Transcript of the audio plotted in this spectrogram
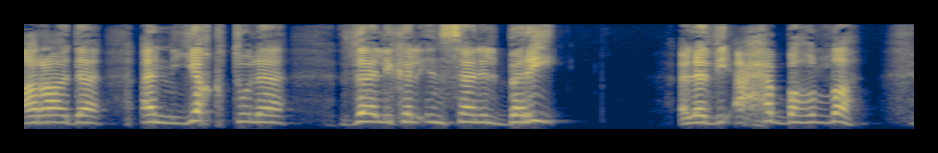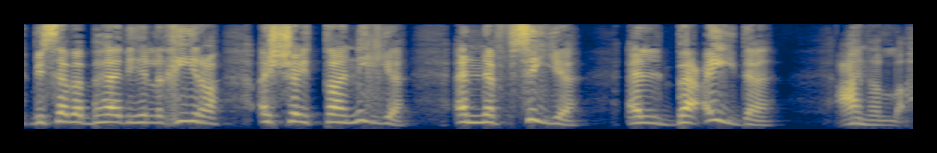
أراد أن يقتل ذلك الإنسان البريء الذي أحبه الله بسبب هذه الغيرة الشيطانية النفسية البعيدة عن الله.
